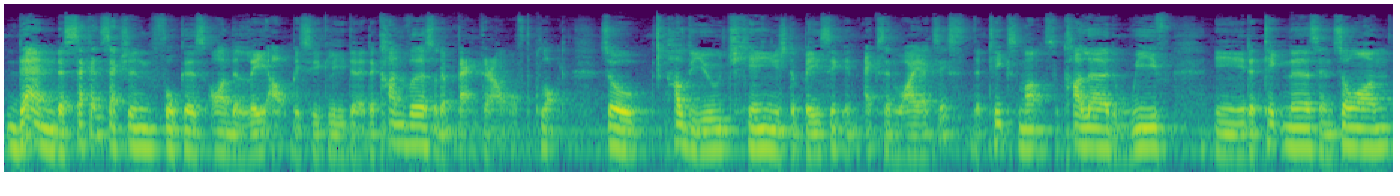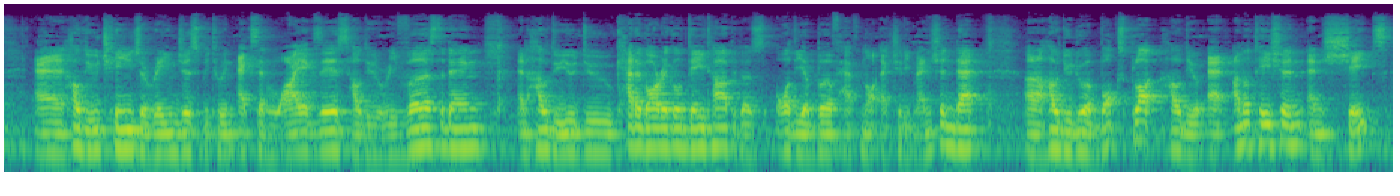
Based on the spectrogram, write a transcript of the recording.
Then the second section focus on the layout, basically the, the canvas or the background of the plot. So how do you change the basic in X and Y axis, the ticks marks, the color, the width, eh, the thickness, and so on and how do you change the ranges between x and y axis how do you reverse the thing and how do you do categorical data? Because all the above have not actually mentioned that. Uh, how do you do a box plot? How do you add annotation and shapes?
